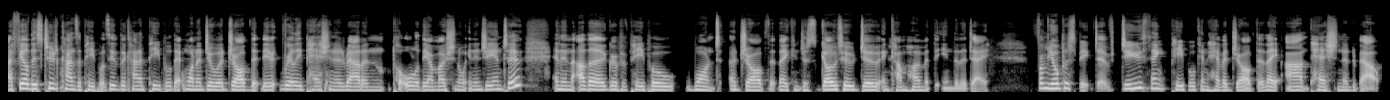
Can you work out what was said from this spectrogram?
I feel there's two kinds of people. It's either the kind of people that want to do a job that they're really passionate about and put all of their emotional energy into, and then the other group of people want a job that they can just go to, do, and come home at the end of the day. From your perspective, do you think people can have a job that they aren't passionate about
